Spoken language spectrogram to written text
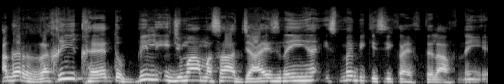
اگر رقیق ہے تو بالاجماع مسا جائز نہیں ہے، اس میں بھی کسی کا اختلاف نہیں ہے۔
